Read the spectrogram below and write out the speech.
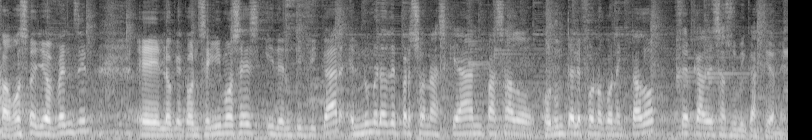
famoso geofencing, eh, lo que conseguimos es identificar el número de personas que han pasado con un teléfono conectado cerca de esas ubicaciones.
